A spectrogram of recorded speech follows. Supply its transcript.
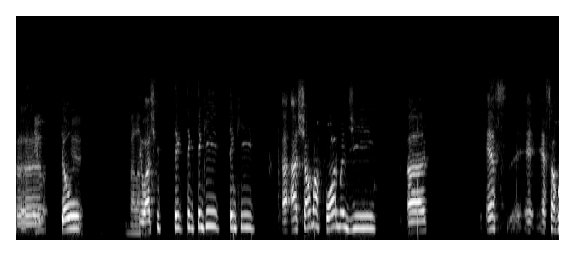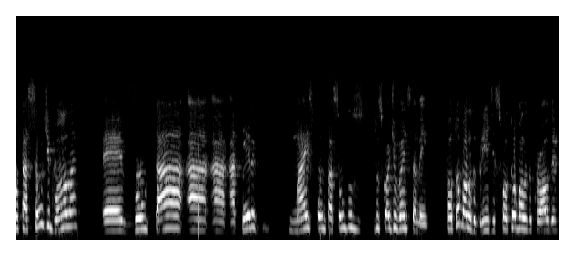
uh, eu, então, é, eu acho que tem, tem, tem que tem que achar uma forma de uh, essa, é, essa rotação de bola é, voltar a, a, a, ter mais pontuação dos, dos coadjuvantes também. Faltou bola do Bridges, faltou bola do Crowder,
